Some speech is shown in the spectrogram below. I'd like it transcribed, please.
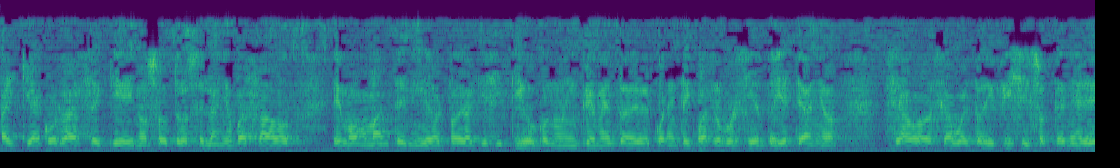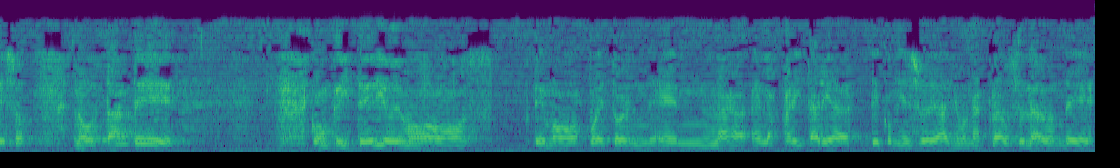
hay que acordarse que nosotros el año pasado hemos mantenido el poder adquisitivo con un incremento del 44% y este año se ha, se ha vuelto difícil sostener eso. No obstante, con criterio hemos hemos puesto en, en, la, en, las paritarias de comienzo de año una cláusula donde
